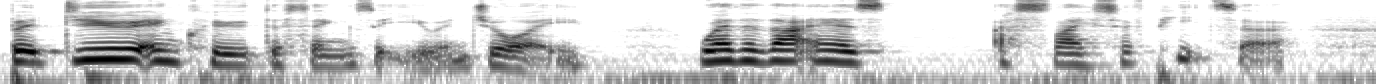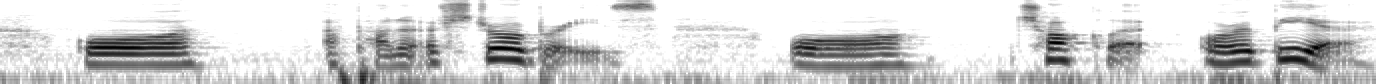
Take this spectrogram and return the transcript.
But do include the things that you enjoy, whether that is a slice of pizza or a punnet of strawberries or chocolate or a beer.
